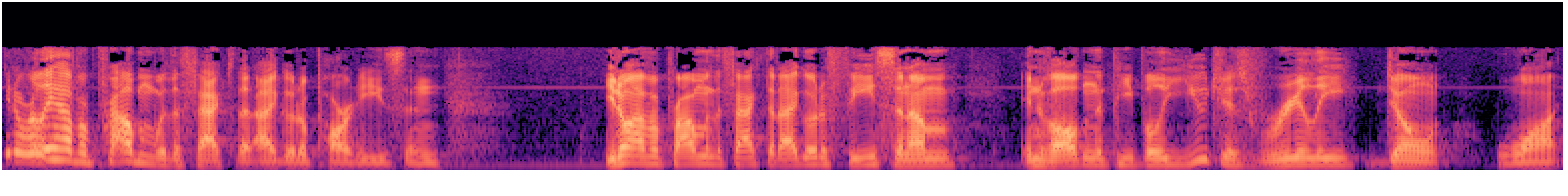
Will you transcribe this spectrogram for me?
you don't really have a problem with the fact that I go to parties and you don't have a problem with the fact that I go to feasts and I'm involved in the people. You just really don't want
